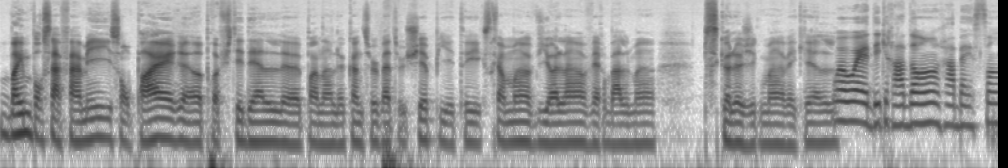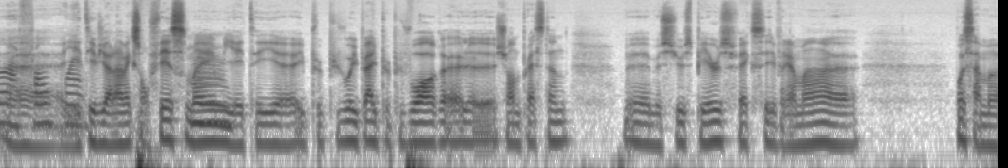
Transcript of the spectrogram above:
même pour sa famille. Son père euh, a profité d'elle euh, pendant le conservatorship. Il était extrêmement violent verbalement, psychologiquement avec elle. Ouais, ouais, dégradant, rabaissant à Euh, fond. Il Ouais. été violent avec son fils même. Mm. Il été, euh, il peut plus, voir- il peut, il peut plus voir euh, le Sean Preston. Monsieur Spears. Fait que c'est vraiment. moi, ça m'a.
